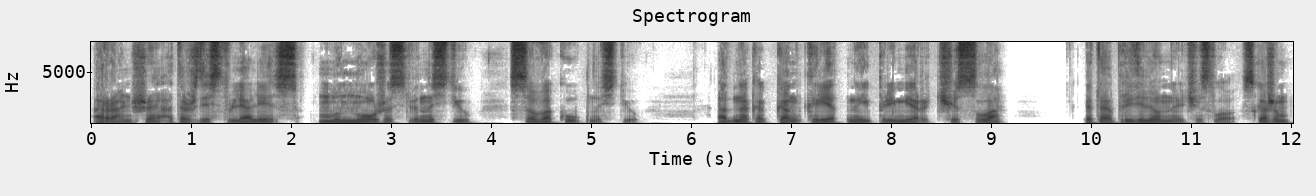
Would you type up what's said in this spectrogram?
раньше отождествляли с множественностью, совокупностью. Однако конкретный пример числа это определенное число, скажем,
